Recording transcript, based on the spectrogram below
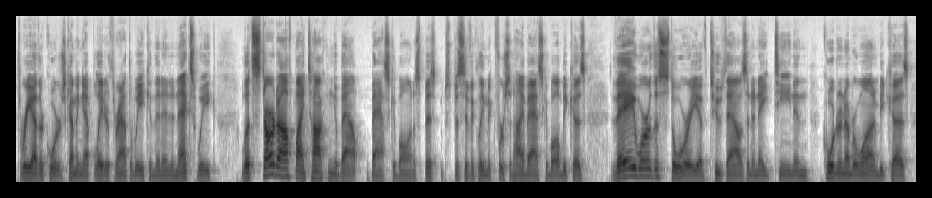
three other quarters coming up later throughout the week and then into next week, let's start off by talking about basketball and spe- specifically McPherson High basketball because they were the story of 2018 in quarter number one because –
